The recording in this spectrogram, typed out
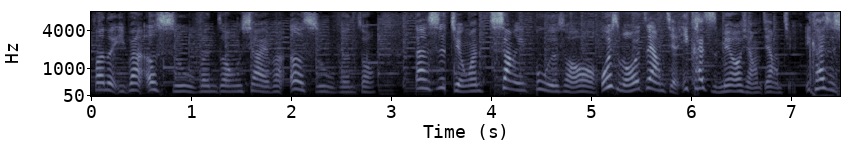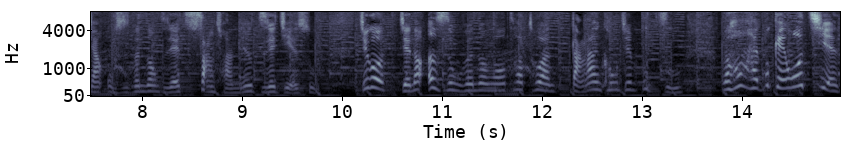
分了一半二十五分钟，下一半二十五分钟。但是剪完上一部的时候，为什么会这样剪？一开始没有想这样剪，一开始想五十分钟直接上传就直接结束，结果剪到二十五分钟的时候，他突然档案空间不足，然后还不给我剪，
